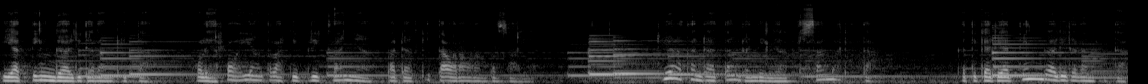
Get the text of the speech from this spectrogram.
Ia tinggal di dalam kita oleh roh yang telah diberikannya pada kita orang-orang percaya. Dia akan datang dan tinggal bersama kita. Ketika dia tinggal di dalam kita,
